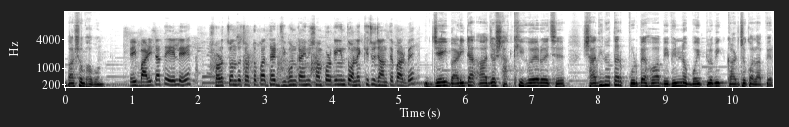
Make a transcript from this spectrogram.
বাসভবন। এই বাড়িটাতে এলে শরৎচন্দ্র চট্টোপাধ্যায়ের জীবন কাহিনী সম্পর্কে কিন্তু অনেক কিছু জানতে পারবে। যেই বাড়িটা আজও সাক্ষী হয়ে রয়েছে স্বাধীনতার পূর্বে হওয়া বিভিন্ন বৈপ্লবিক কার্যকলাপের।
